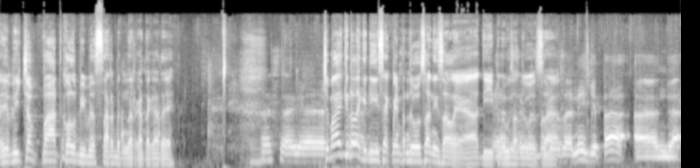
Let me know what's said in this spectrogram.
Lebih cepat kok lebih besar benar kata-katanya Astaga. Cuma kan kita lagi di segmen pendosa nih Sal ya Di Ya, segmen dosa pendosa ini kita eh, nggak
